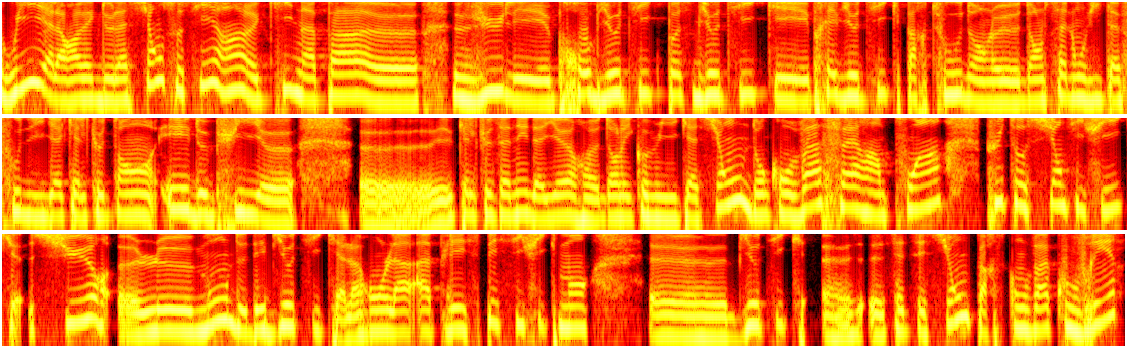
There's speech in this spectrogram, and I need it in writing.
Oui, alors avec de la science aussi, hein, qui n'a pas euh, vu les probiotiques, postbiotiques et prébiotiques partout dans le dans le salon VitaFoods il y a quelques temps et depuis euh, euh, quelques années d'ailleurs dans les communications. Donc on va faire un point plutôt scientifique sur le monde des biotiques. Alors on l'a appelé spécifiquement biotique cette session parce qu'on va couvrir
